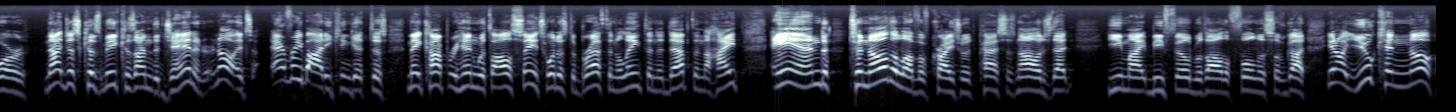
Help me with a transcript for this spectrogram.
or not just because me because i'm the janitor no it's everybody can get this may comprehend with all saints what is the breadth and the length and the depth and the height and to know the love of christ which passes knowledge that ye might be filled with all the fullness of God. You know, you can know,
